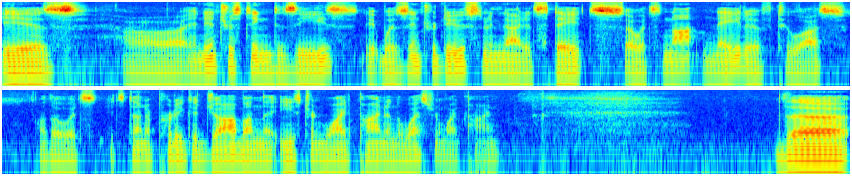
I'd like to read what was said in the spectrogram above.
is uh, an interesting disease. It was introduced in the United States, so it's not native to us, although it's, it's done a pretty good job on the eastern white pine and the western white pine. The,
